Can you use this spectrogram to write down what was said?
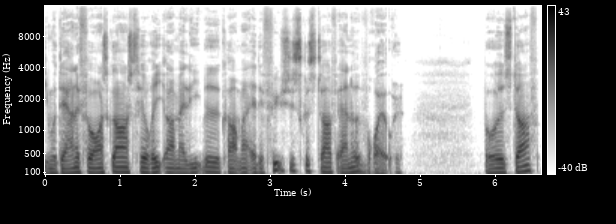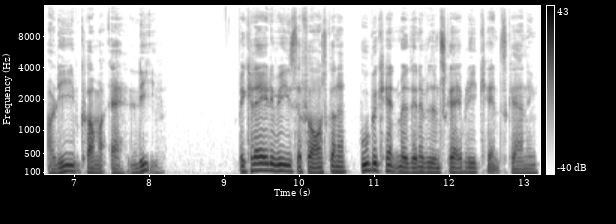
De moderne forskeres teori om, at livet kommer af det fysiske stof, er noget vrøvl. Både stof og liv kommer af liv. Beklageligvis er forskerne ubekendt med denne videnskabelige kendskærning.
